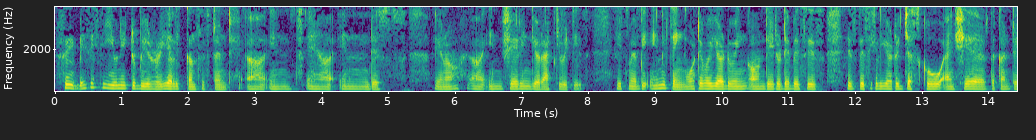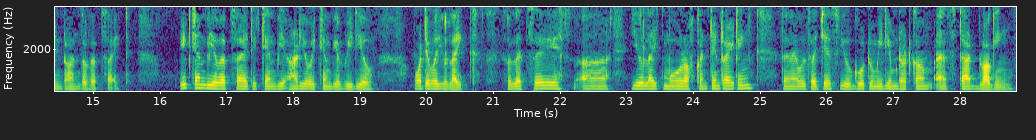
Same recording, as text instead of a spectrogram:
see basically you need to be really consistent uh, in uh, in this you know uh, in sharing your activities. It may be anything whatever you are doing on day to day basis is basically you have to just go and share the content on the website. It can be a website it can be audio it can be a video whatever you like so let's say uh, you like more of content writing then i will suggest you go to medium.com and start blogging.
